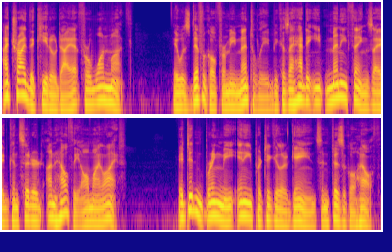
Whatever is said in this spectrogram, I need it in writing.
I tried the keto diet for one month. It was difficult for me mentally because I had to eat many things I had considered unhealthy all my life. It didn't bring me any particular gains in physical health.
